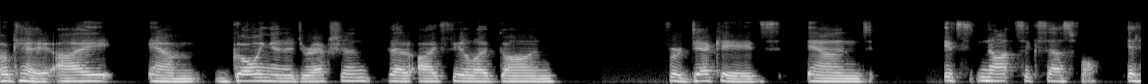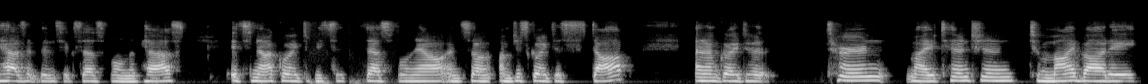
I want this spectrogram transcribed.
okay, I am going in a direction that I feel I've gone for decades and it's not successful. It hasn't been successful in the past. It's not going to be successful now. And so I'm just going to stop and I'm going to turn my attention to my body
